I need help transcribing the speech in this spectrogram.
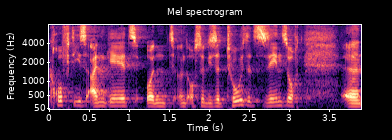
Gruftis angeht und, und auch so diese Todessehnsucht, äh,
